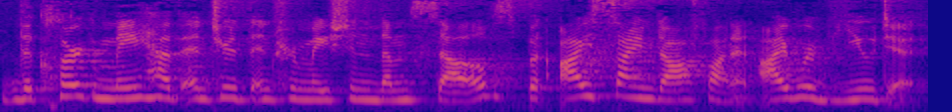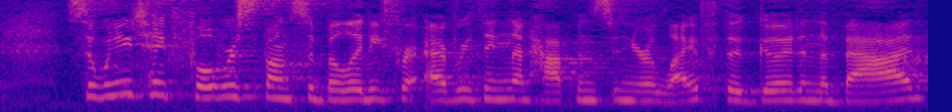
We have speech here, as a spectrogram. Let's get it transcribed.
the clerk may have entered the information themselves, but I signed off on it, I reviewed it. So when you take full responsibility for everything that happens in your life, the good and the bad,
